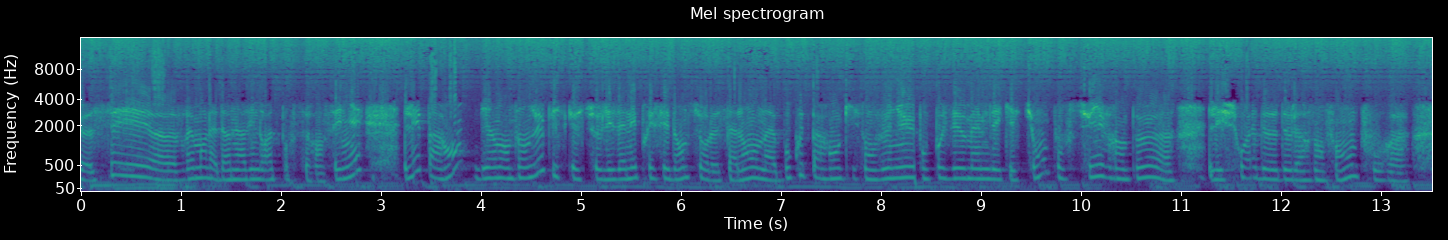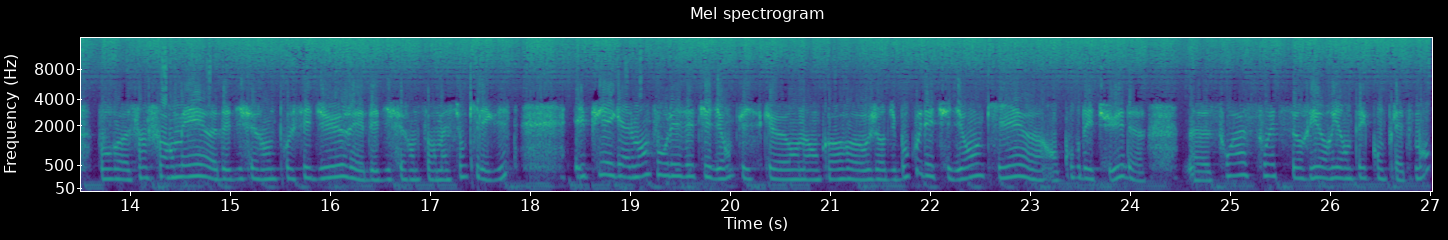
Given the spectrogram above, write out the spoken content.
euh, c'est euh, vraiment la dernière ligne droite pour se renseigner. Les parents, bien entendu, puisque sur les années précédentes sur le salon, on a beaucoup de parents qui sont venus pour poser eux-mêmes des questions, pour suivre un peu euh, les choix de leurs enfants, pour, euh, pour euh, s'informer euh, des différentes procédures et des différentes formations qu'il existe. Et puis également pour les étudiants, puisqu'on a encore euh, aujourd'hui beaucoup d'étudiants qui, euh, en cours d'études, euh, soit souhaitent se réorienter complètement,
